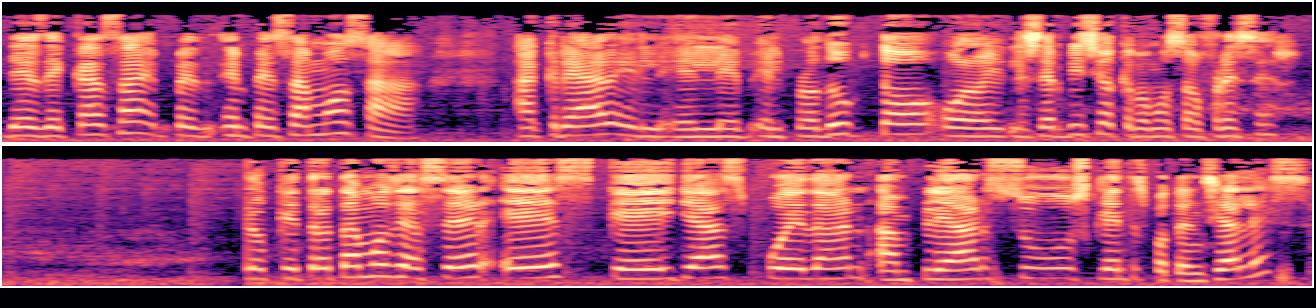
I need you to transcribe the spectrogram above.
desde casa empe empezamos a, a crear el, el, el, producto o el servicio que vamos a ofrecer. Lo que tratamos de hacer es que ellas puedan ampliar sus clientes potenciales,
